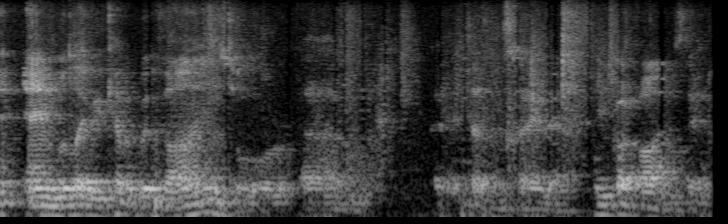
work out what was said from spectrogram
And and will they be covered with vines or, um, it doesn't say that, you've got vines there.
